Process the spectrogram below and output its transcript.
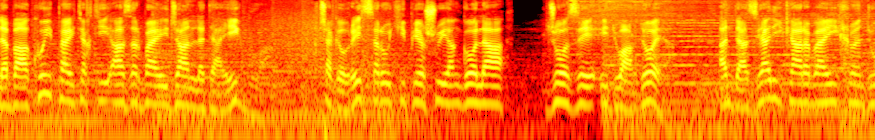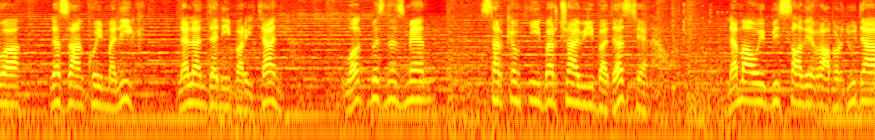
لە باکۆی پایتەختی ئازەربایجان لەدایک بووە کچە گەورەی سەرۆکی پێشووی ئەنگۆلا جۆزێ ئیدواردۆیە، ئەندازیاری کارەبایی خوێندووە لە زانکۆی مەلیک لە لەندەنی بەریتانیا، وەک بزنسمێن سەرکەوتنی بەرچاوی بەدەستهێناوە، لە ماوەی بیست ساڵی ڕابردوودا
